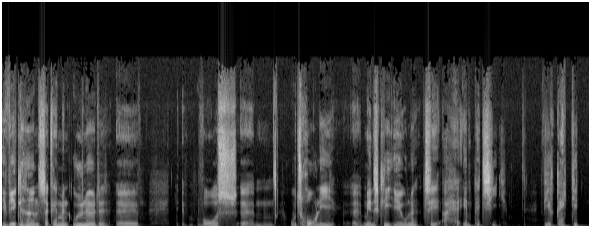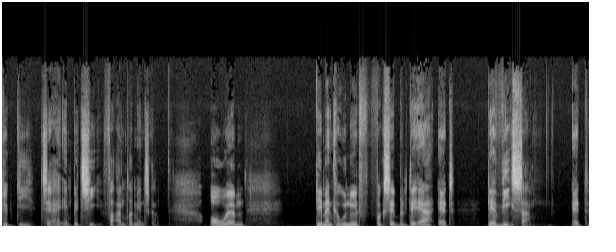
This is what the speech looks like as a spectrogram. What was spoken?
i virkeligheden så kan man udnytte øh, vores øh, utrolige øh, menneskelige evne til at have empati. Vi er rigtig dygtige til at have empati for andre mennesker. Og øh, det man kan udnytte for eksempel, det er, at det har vist sig, at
